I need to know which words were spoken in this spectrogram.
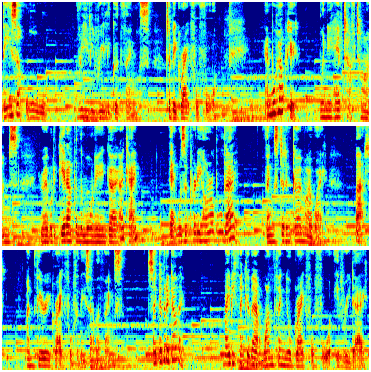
These are all really, really good things to be grateful for. And we'll help you. When you have tough times, you're able to get up in the morning and go, okay, that was a pretty horrible day. Things didn't go my way. But I'm very grateful for these other things. So give it a go. Maybe think about one thing you're grateful for every day.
